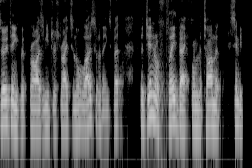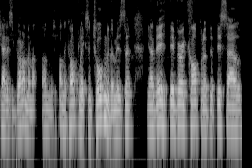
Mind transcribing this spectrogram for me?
do things with rising interest rates and all those sort of things. But the general feedback from the time that syndicators have got on them on, on the complex and talking to them is that you know they're they're very confident that this sale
